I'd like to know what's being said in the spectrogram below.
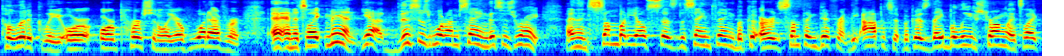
politically or, or personally or whatever. And it's like, man, yeah, this is what I'm saying, this is right. And then somebody else says the same thing because, or something different, the opposite, because they believe strongly. It's like,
